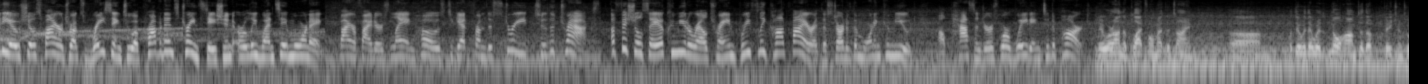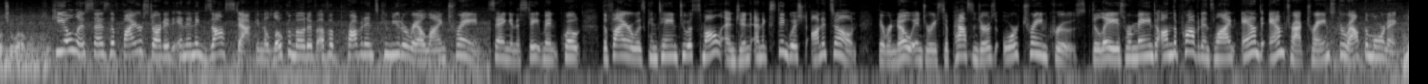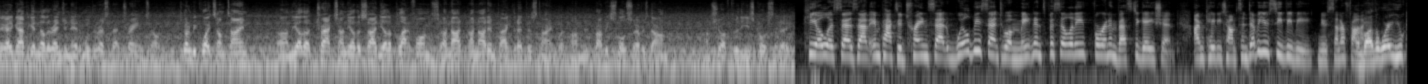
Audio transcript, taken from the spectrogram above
Video shows fire trucks racing to a Providence train station early Wednesday morning. Firefighters laying hose to get from the street to the tracks. Officials say a commuter rail train briefly caught fire at the start of the morning commute while passengers were waiting to depart. They were on the platform at the time, um, but there, were, there was no harm to the patrons whatsoever. Keolis says the fire started in an exhaust stack in the locomotive of a Providence commuter rail line train, saying in a statement, quote, the fire was contained to a small engine and extinguished on its own. There were no injuries to passengers or train crews. Delays remained on the Providence line and Amtrak trains throughout the morning. They're going to have to get another engine here to move the rest of that train, so it's going to be quite some time. Um, the other tracks on the other side, the other platforms are not are not impacted at this time, but um, it probably slow service down, I'm sure, up through the East Coast today. Keolis says that impacted train set will be sent to a maintenance facility for an investigation. I'm Katie Thompson, WCVB News Center 5. And by the way, you can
